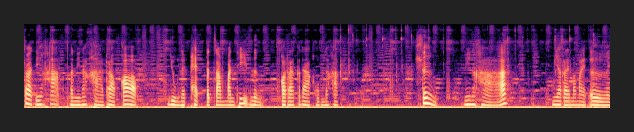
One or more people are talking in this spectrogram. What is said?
สวัสดีค่ะ วันนี้นะคะเราก็อยู่ในแพทประจำวันที่ 1 กรกฎาคมนะคะ ซึ่งนี่นะคะ มีอะไรมาใหม่เอ่ย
